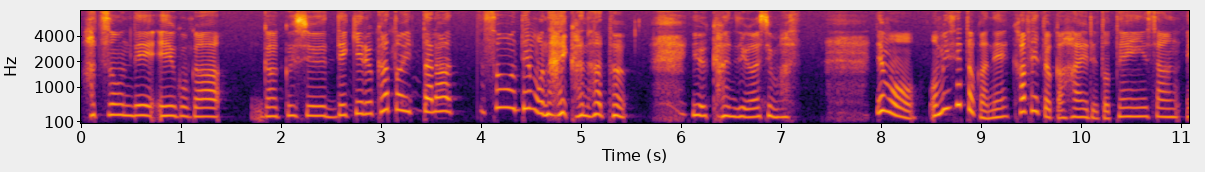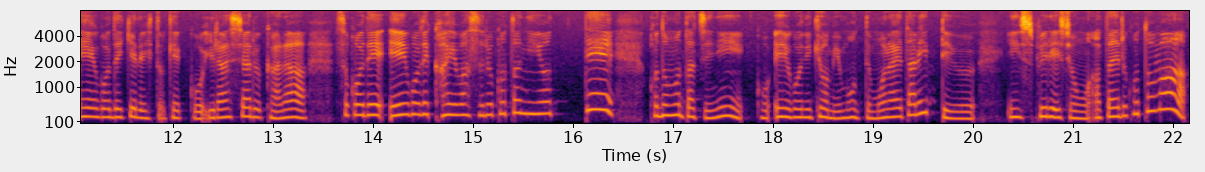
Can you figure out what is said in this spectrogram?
発音で英語が学習できるかといったらそうでもないかなという感じがします。でもお店とかねカフェとか入ると店員さん英語できる人結構いらっしゃるからそこで英語で会話することによって子どもたちにこう英語に興味持ってもらえたりっていうインスピレーションを与えることは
